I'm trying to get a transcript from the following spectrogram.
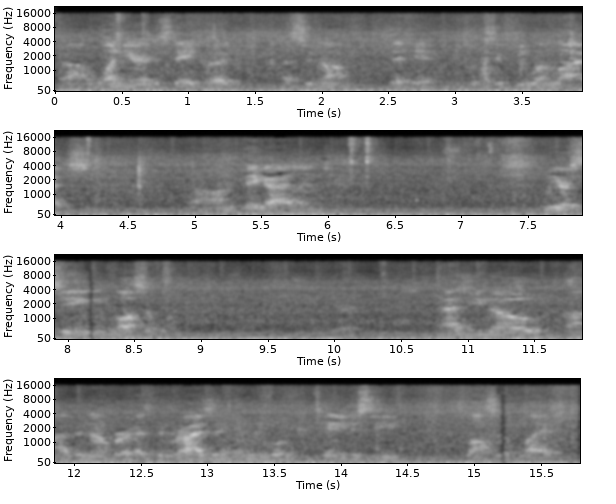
uh, one year into statehood, a tsunami that hit, took 61 lives. On the Big Island, we are seeing loss of life. As you know, uh, the number has been rising, and we will continue to see loss of life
